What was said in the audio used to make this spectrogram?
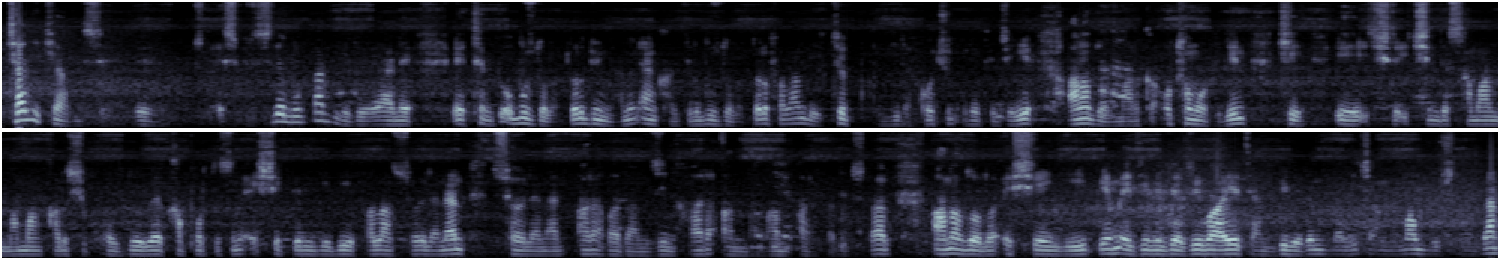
ithal ikamesi e, işte esprisi de buradan geliyor. Yani e, tabii ki o buzdolapları dünyanın en kaliteli buzdolapları falan değil. Tıpkı yine Koç'un üreteceği Anadolu marka otomobilin ki e, işte içinde saman maman karışık olduğu ve kaportasını eşeklerin yediği falan söylenen söylenen arabadan zinhar anlamam arkadaşlar. Anadolu eşeğin yiyip yemediğini de rivayeten bilirim. Ben hiç anlamam bu işlerden.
